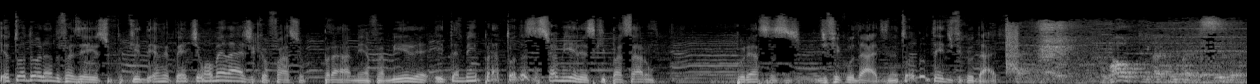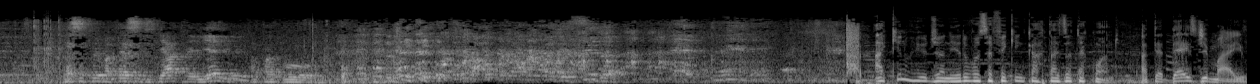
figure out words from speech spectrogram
Eu estou adorando fazer isso, porque de repente é uma homenagem que eu faço para a minha família e também para todas as famílias que passaram por essas dificuldades. Né? Todo mundo tem dificuldade. O alto da compadecida essa foi uma peça de teatro, Eliane apagou. Aqui no Rio de Janeiro você fica em cartaz até quando? Até 10 de maio.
